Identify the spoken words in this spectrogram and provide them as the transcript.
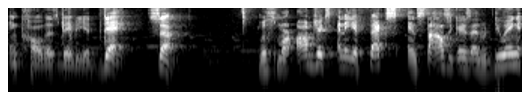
and call this baby a day. So with smart objects, any effects and styles you guys end up doing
